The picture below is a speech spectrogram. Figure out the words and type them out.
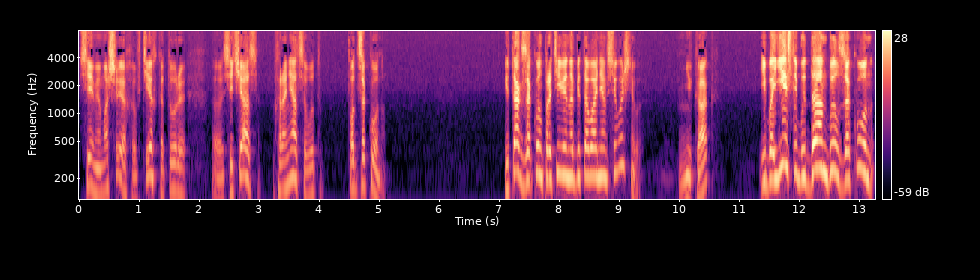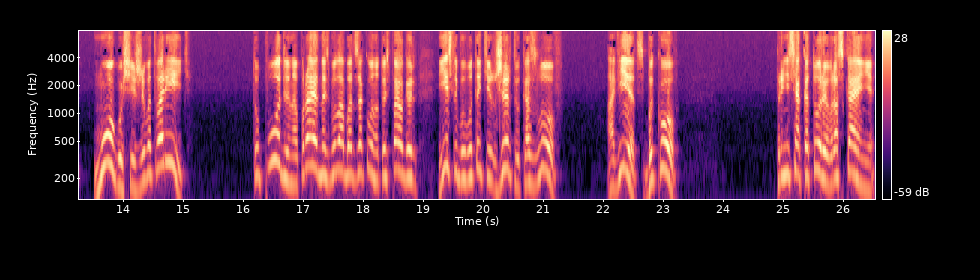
Семя Машеха в тех, которые э, сейчас хранятся вот под законом. Итак, закон противен обетованиям Всевышнего? Никак. Ибо если бы дан был закон, могущий животворить, то подлинно праведность была бы от закона. То есть Павел говорит, если бы вот эти жертвы козлов, овец, быков, принеся которые в раскаянии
